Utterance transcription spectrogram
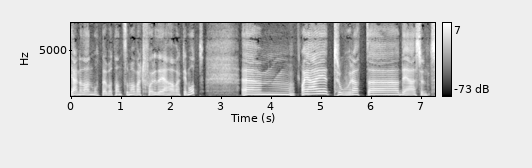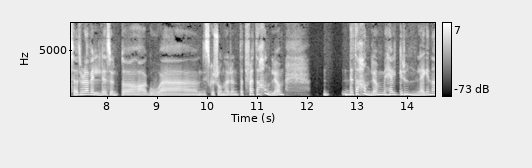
gjerne da en motdebattant som har vært for det jeg har vært imot. Um, og jeg tror at uh, det er sunt. Jeg tror det er veldig sunt å ha gode diskusjoner rundt dette. For dette handler jo om dette handler om helt grunnleggende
